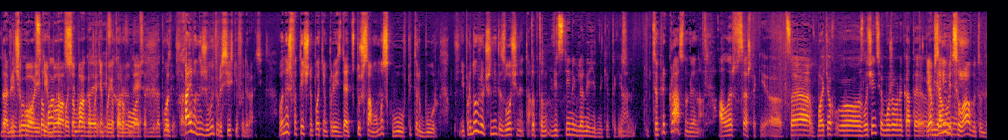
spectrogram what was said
да, який Більчакова, який собак, а собака, потім поїхав людей. От хай вони живуть в Російській Федерації. Вони ж фактично потім приїздять в ту ж саму Москву, в Петербург і продовжують чинити злочини там. Тобто відстійник для негідників такий Да. собі. Це прекрасно для нас. Але ж все ж таки, е, це в багатьох е, злочинців може виникати Я б взагалі відсилав би туди.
